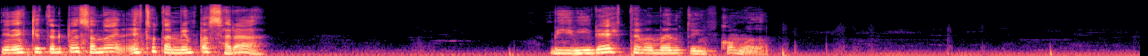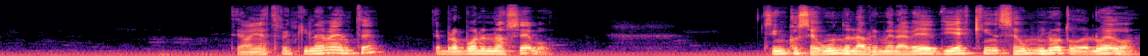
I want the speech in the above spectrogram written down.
Tienes que estar pensando en esto también pasará. Viviré este momento incómodo. Te bañas tranquilamente. Te proponen, no sé, 5 segundos la primera vez, 10, 15, un minuto de luego.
